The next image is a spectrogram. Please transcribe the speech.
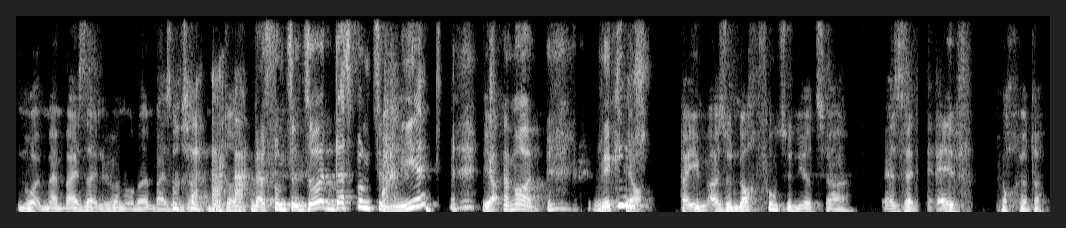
nur in meinem Beisein hören oder im Beisein seiner Mutter. das funktioniert so, das funktioniert? ja. Come on. Wirklich? Ja. Bei ihm, also noch funktioniert es, ja. Er ist seit elf, noch hört er.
